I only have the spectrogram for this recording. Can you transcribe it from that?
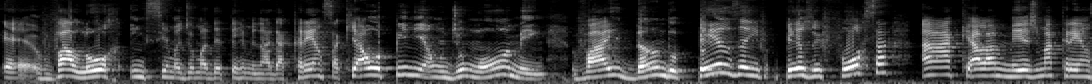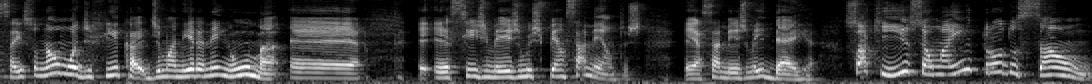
é, valor em cima de uma determinada crença que a opinião de um homem vai dando peso e, peso e força àquela mesma crença. Isso não modifica de maneira nenhuma é, esses mesmos pensamentos, essa mesma ideia. Só que isso é uma introdução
